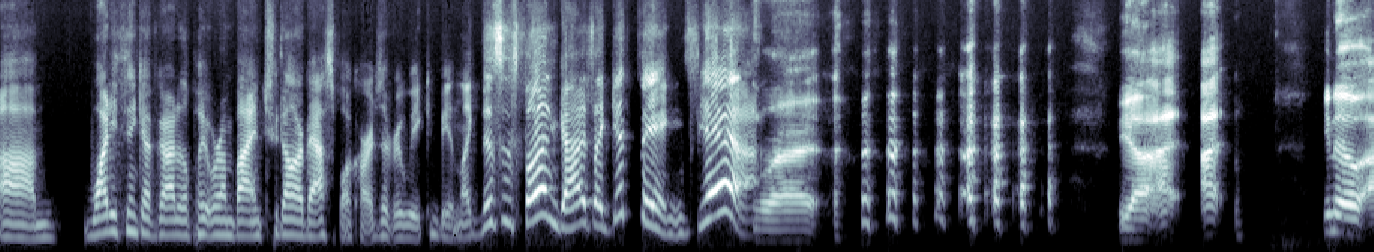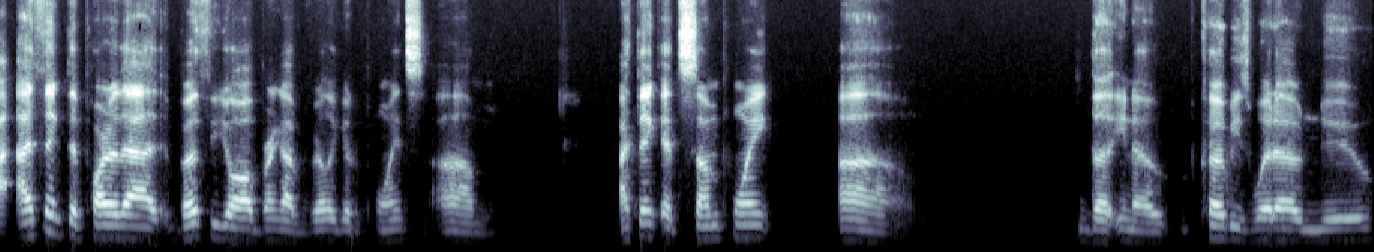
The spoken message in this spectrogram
Um, why do you think I've got to the point where I'm buying two dollar basketball cards every week and being like, this is fun, guys. I get things. Yeah. Right. yeah, I, I, you know, I, I think that part of that, both of you all bring up really good points. Um, I think at some point, um, the you know Kobe's widow knew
